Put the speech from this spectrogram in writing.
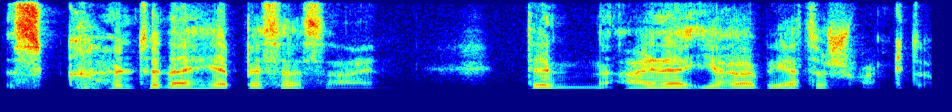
es könnte nachher besser sein denn einer ihrer Werte schwankte.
